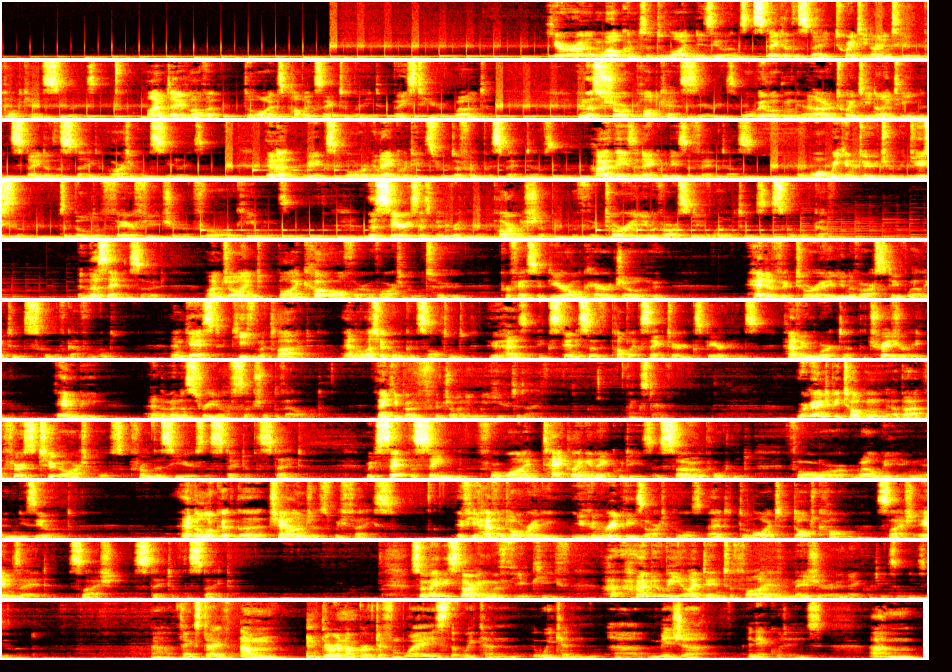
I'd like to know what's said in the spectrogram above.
Kia ora and welcome to Deloitte New Zealand's State of the State 2019 podcast series. I'm Dave Lovett, Deloitte's public sector lead, based here in Wellington. In this short podcast series, we'll be looking at our 2019 State of the State article series. In it, we explore inequities from different perspectives, how these inequities affect us, and what we can do to reduce them to build a fair future for all Kiwis. This series has been written in partnership with Victoria University of Wellington's School of Government. In this episode, I'm joined by co author of Article 2, Professor Girol Karacaoglu, head of Victoria University of Wellington's School of Government, and guest Keith McLeod, analytical consultant who has extensive public sector experience, having worked at the Treasury, MBIE, and the Ministry of Social Development. Thank you both for joining me here today. Thanks, Dave. We're going to be talking about the first two articles from this year's State of the State, which set the scene for why tackling inequities is so important for well-being in New Zealand, and a look at the challenges we face. If you haven't already, you can read these articles at deloitte.com slash nz slash state of the state. So maybe starting with you, Keith, how do we identify and measure inequities in New Zealand? Uh, thanks, Dave. Um, there are a number of different ways that we can we can uh, measure inequities. Um,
